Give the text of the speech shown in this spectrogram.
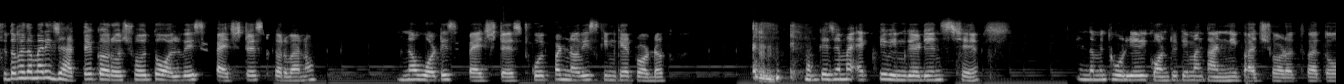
જો તમે તમારી જાતે કરો છો તો ઓલવેઝ પેચ ટેસ્ટ કરવાનો. ના વોટ ઇઝ પેચ ટેસ્ટ કોઈ પણ નવી સ્કિન કેર પ્રોડક્ટ કે જેમાં એક્ટિવ ઇન્ગ્રેડિયન્ટ્સ છે તમે થોડી એવી ક્વોન્ટિટીમાં કાનની પાછળ અથવા તો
